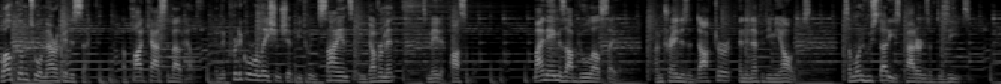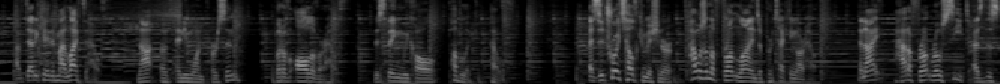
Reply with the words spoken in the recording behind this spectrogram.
Welcome to America Dissected, podcast about health and the critical relationship between science and government that's made it possible. My name is Abdul El Sayed, I'm trained as a doctor and an epidemiologist, someone who studies patterns of disease. I've dedicated my life to health, not of any one person, but of all of our health, this thing we call public health. As Detroit's health commissioner, I was on the front lines of protecting our health. And I had a front row seat as this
